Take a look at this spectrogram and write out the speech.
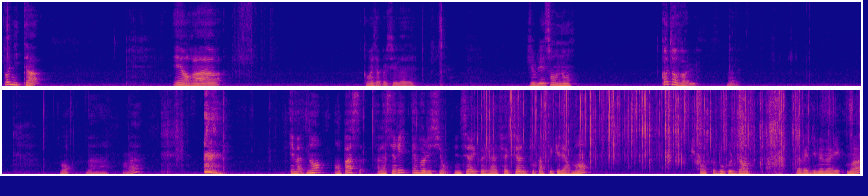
Ponita. Et en rare, comment il s'appelle celui-là? J'ai oublié son nom. Cotovol. Bon, ben voilà. Et maintenant, on passe à la série Evolution, une série que j'affectionne tout particulièrement. Je pense que beaucoup de gens doivent être du même que moi.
